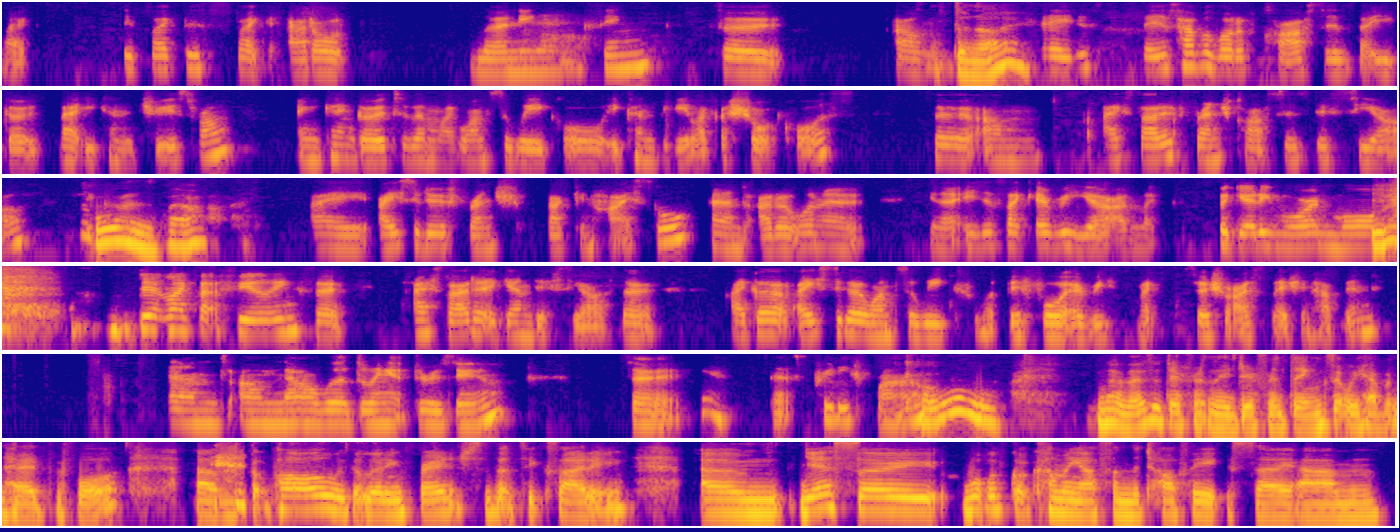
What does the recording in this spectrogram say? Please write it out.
like it's like this like adult learning thing. So um don't know. They just they just have a lot of classes that you go that you can choose from and you can go to them like once a week or it can be like a short course. So um, I started French classes this year because oh, wow. I, I used to do French back in high school, and I don't want to, you know, it's just like every year I'm like forgetting more and more. Yeah. Didn't like that feeling, so I started again this year. So I go, I used to go once a week before every like social isolation happened, and um, now we're doing it through Zoom. So yeah, that's pretty fun. Cool. No, those are definitely different things that we haven't heard before. Um, we've got pole, we've got learning French, so that's exciting. Um, yeah, so what we've got coming up on the topic, so um,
